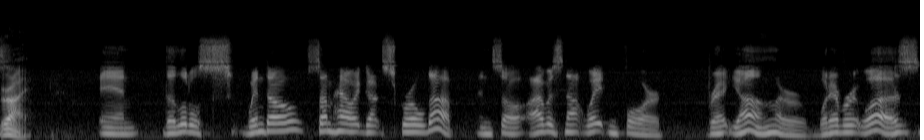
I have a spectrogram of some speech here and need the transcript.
Right. And the little window somehow it got scrolled up, and so I was not waiting for Brett Young or whatever it was.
